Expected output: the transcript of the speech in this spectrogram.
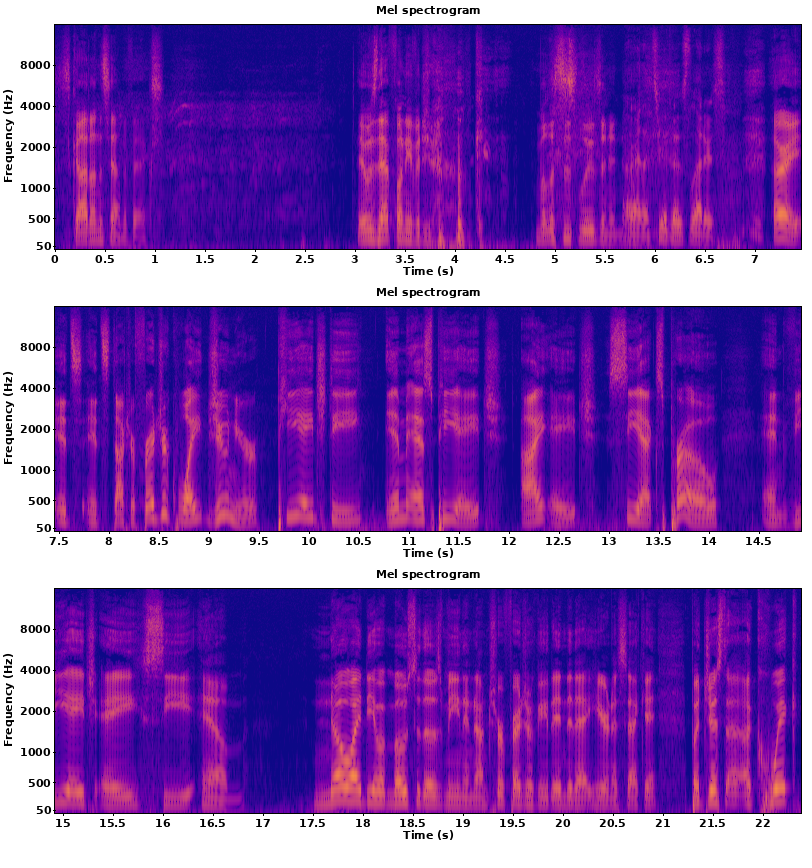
Scott on the sound effects. It was that funny of a joke. Melissa's losing it now. All right, let's hear those letters. All right, it's it's Dr. Frederick White Jr., PhD, MSPH, IH, CX Pro, and VHACM. No idea what most of those mean, and I'm sure Frederick will get into that here in a second. But just a, a quick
